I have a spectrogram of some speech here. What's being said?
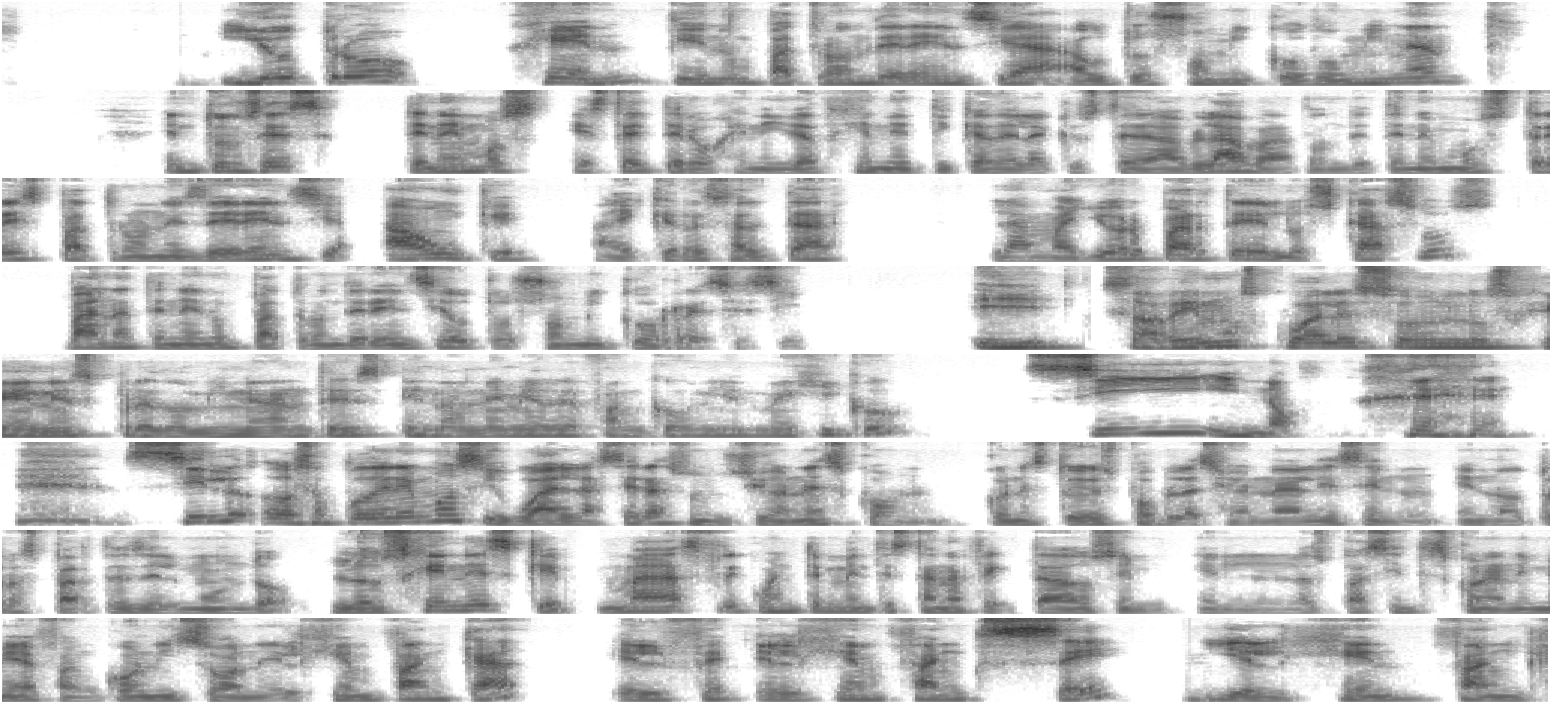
y otro gen tiene un patrón de herencia autosómico dominante. Entonces, tenemos esta heterogeneidad genética de la que usted hablaba, donde tenemos tres patrones de herencia, aunque hay que resaltar, la mayor parte de los casos van a tener un patrón de herencia autosómico recesivo. ¿Y sabemos cuáles son los genes predominantes en anemia de Fanconi en México? Sí y no. sí, o sea, podremos igual hacer asunciones con, con estudios poblacionales en, en, otras partes del mundo. Los genes que más frecuentemente están afectados en, en los pacientes con anemia de Fanconi son el gen FANK, el, el gen FANC-C y el gen FANG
